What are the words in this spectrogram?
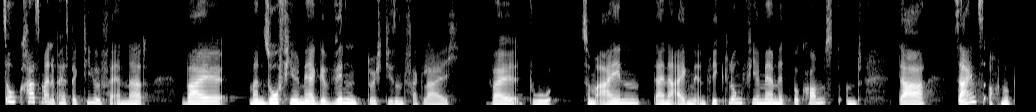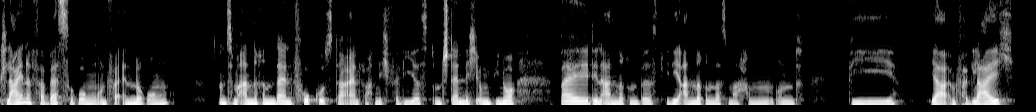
so krass meine Perspektive verändert, weil man so viel mehr gewinnt durch diesen Vergleich, weil du zum einen deine eigene Entwicklung viel mehr mitbekommst und da seien es auch nur kleine Verbesserungen und Veränderungen und zum anderen deinen Fokus da einfach nicht verlierst und ständig irgendwie nur bei den anderen bist, wie die anderen das machen und wie ja im Vergleich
